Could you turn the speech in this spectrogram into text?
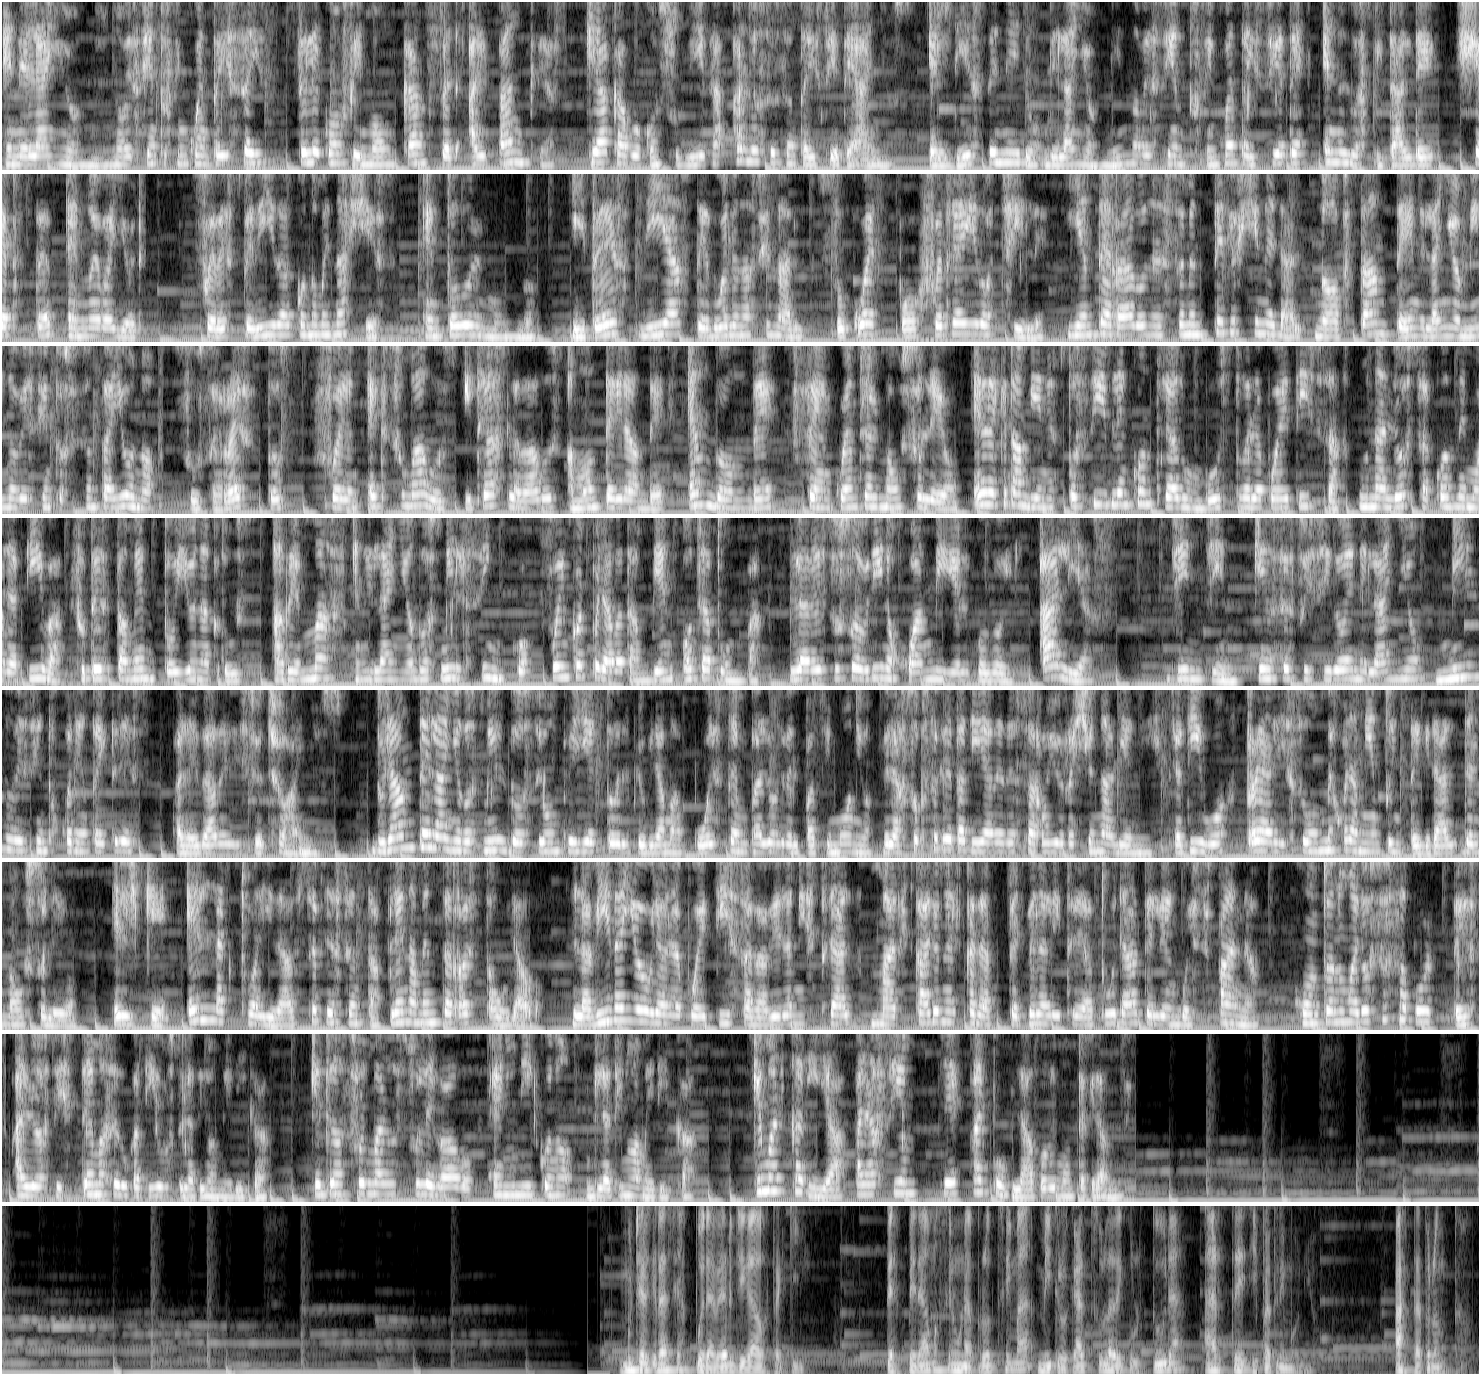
en el año 1956 se le confirmó un cáncer al páncreas que acabó con su vida a los 67 años. El 10 de enero del año 1957 en el hospital de Hempstead en Nueva York. Fue despedida con homenajes en todo el mundo y tres días de duelo nacional. Su cuerpo fue traído a Chile y enterrado en el cementerio general. No obstante, en el año 1961 sus restos fueron exhumados y trasladados a Monte Grande, en donde se encuentra el mausoleo, en el que también es posible encontrar un busto de la poetisa, una losa conmemorativa, su testamento y una cruz. Además, en el año 2005 fue también otra tumba, la de su sobrino Juan Miguel Godoy, alias Jin Jin, quien se suicidó en el año 1943 a la edad de 18 años. Durante el año 2012, un proyecto del programa Puesta en Valor del Patrimonio de la Subsecretaría de Desarrollo Regional y Administrativo realizó un mejoramiento integral del mausoleo, el que en la actualidad se presenta plenamente restaurado. La vida y obra de la poetisa Gabriela Mistral marcaron el carácter de la literatura de lengua hispana, junto a numerosos aportes a los sistemas educativos de Latinoamérica, que transformaron su legado en un ícono de Latinoamérica, que marcaría para siempre al poblado de Monte Grande. Muchas gracias por haber llegado hasta aquí. Te esperamos en una próxima microcápsula de cultura, arte y patrimonio. Hasta pronto.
